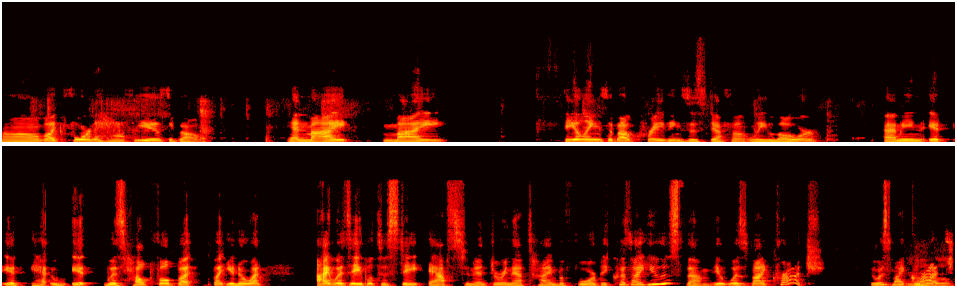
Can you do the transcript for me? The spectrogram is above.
oh like four and a half years ago. And my my feelings about cravings is definitely lower. I mean, it it it was helpful, but but you know what? I was able to stay abstinent during that time before because I used them. It was my crutch. It was my crutch.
